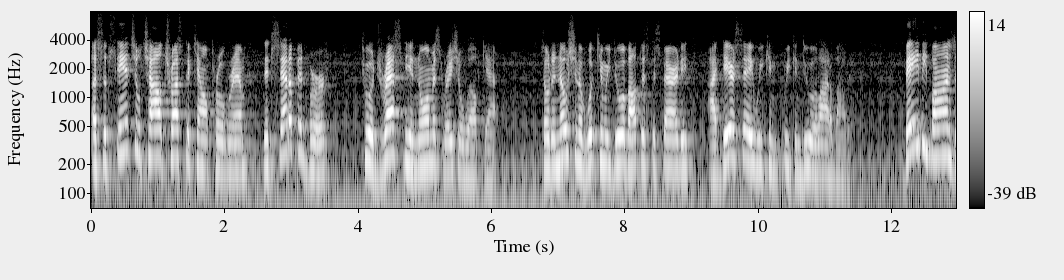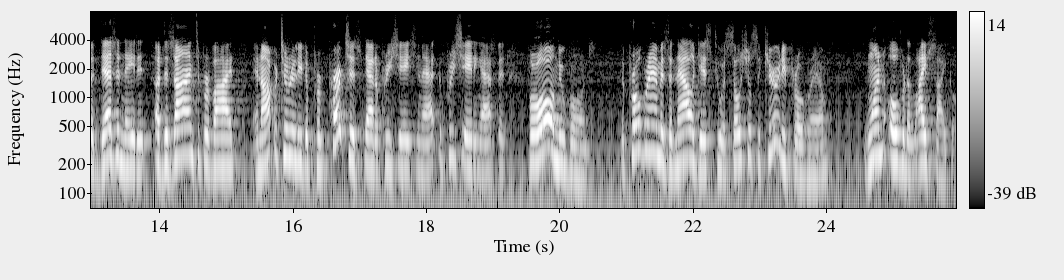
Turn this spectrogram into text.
a substantial child trust account program that's set up at birth to address the enormous racial wealth gap. So the notion of what can we do about this disparity, I dare say we can, we can do a lot about it. Baby bonds are designated, are designed to provide an opportunity to pur- purchase that appreciation at, appreciating asset for all newborns. The program is analogous to a Social Security program, one over the life cycle.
